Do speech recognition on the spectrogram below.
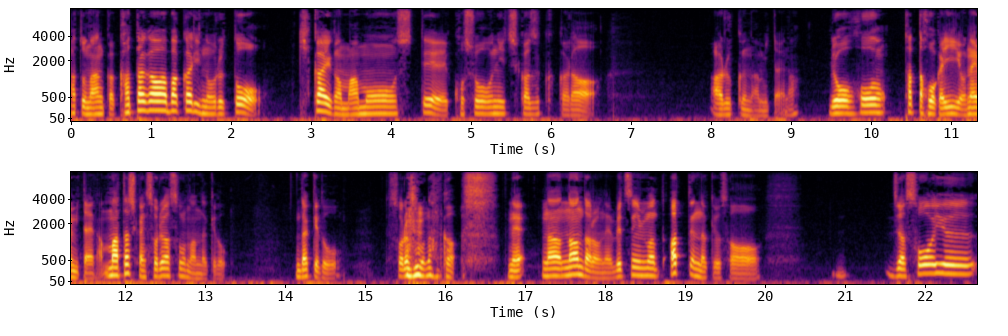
あとなんか片側ばかり乗ると機械が摩耗して故障に近づくから歩くなみたいな。両方立った方がいいよねみたいな。まあ確かにそれはそうなんだけど。だけどそれもなんか ねななんだろうね。別にま合ってんだけどさじゃあそういう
